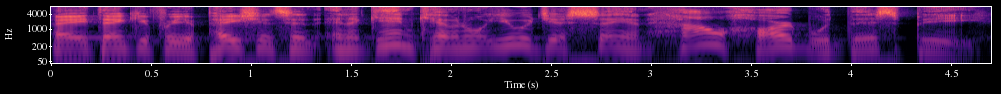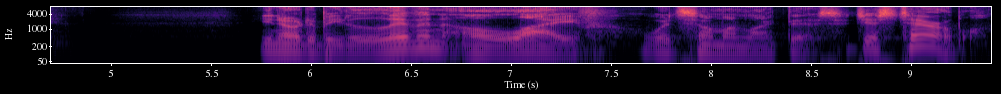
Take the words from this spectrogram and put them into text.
Hey, thank you for your patience. And, and again, Kevin, what you were just saying, how hard would this be? You know, to be living a life with someone like this. Just terrible.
